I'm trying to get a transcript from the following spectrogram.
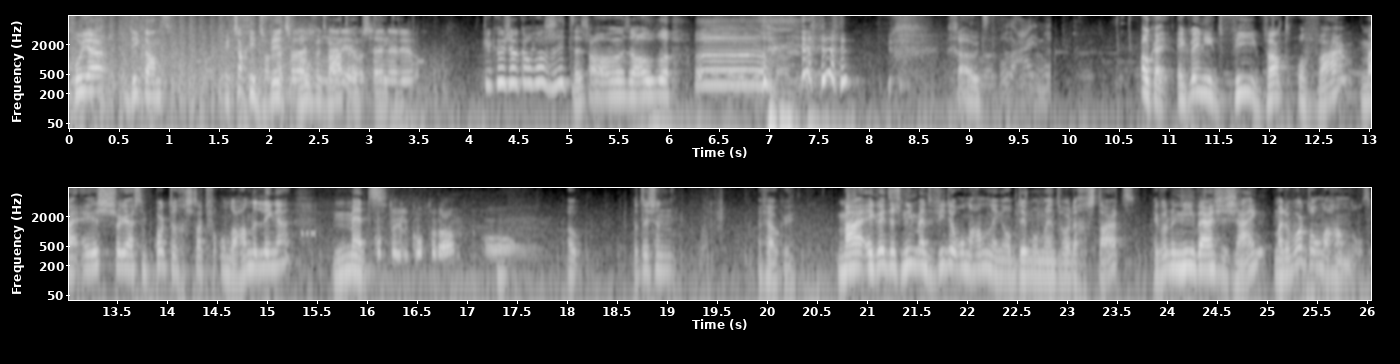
Goeie, die kant. Ik zag iets wits boven het water er, uitsteken. Kijk hoe ze ook al wel zitten. Zo, zo, uh. Goud. Oké, ik weet niet wie, wat of waar. Maar er is zojuist een porto gestart voor onderhandelingen. Met... De helikopter aan. Oh. Dat is een... Een Valkyrie. Maar ik weet dus niet met wie de onderhandelingen op dit moment worden gestart. Ik weet ook niet waar ze zijn, maar er wordt onderhandeld.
